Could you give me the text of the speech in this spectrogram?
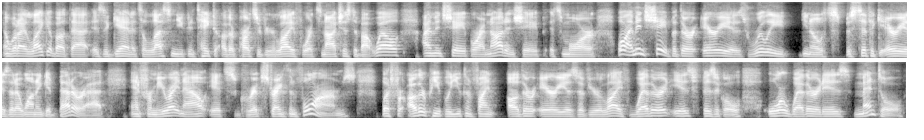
And what I like about that is, again, it's a lesson you can take to other parts of your life where it's not just about, well, I'm in shape or I'm not in shape. It's more, well, I'm in shape, but there are areas, really, you know, specific areas that I want to get better at. And for me right now, it's grip strength and forearms. But for other people, you can find other areas of your life, whether it is physical or whether it is mental.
